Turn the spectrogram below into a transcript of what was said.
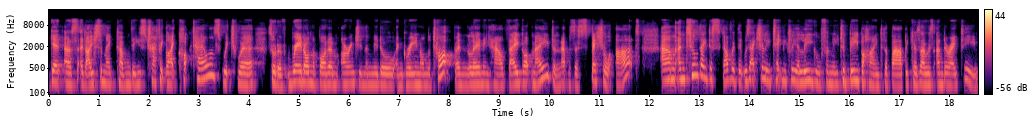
get us, and I used to make um, these traffic light cocktails, which were sort of red on the bottom, orange in the middle, and green on the top, and learning how they got made. And that was a special art um, until they discovered that it was actually technically illegal for me to be behind the bar because I was under 18.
